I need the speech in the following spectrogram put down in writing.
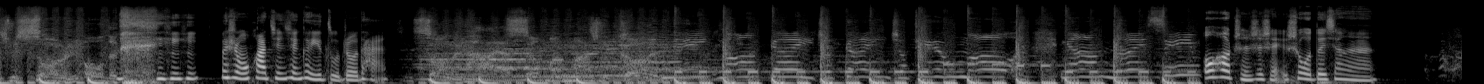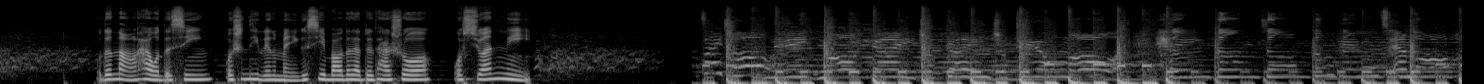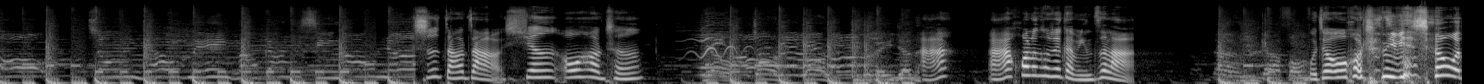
为什么画圈圈可以诅咒他？欧浩辰是谁？是我对象啊！我的脑海，我的心，我身体里的每一个细胞都在对他说：“我喜欢你。”迟早早，宣欧浩辰。啊啊！欢乐同学改名字啦。我叫欧浩辰，你别宣我。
